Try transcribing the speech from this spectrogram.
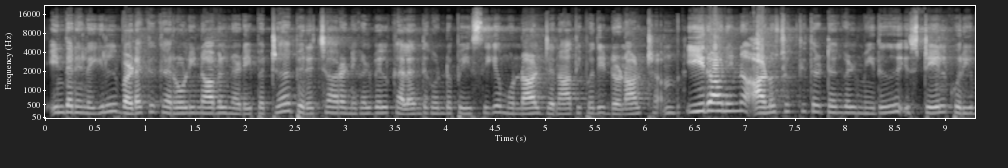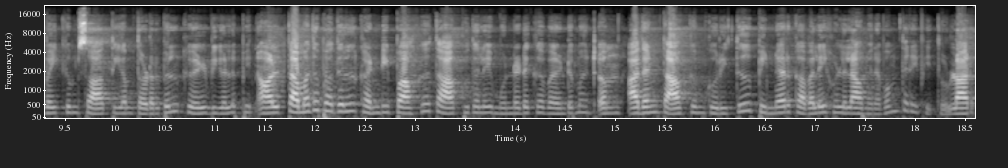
இந்த நிலையில் வடக்கு கரோலினாவில் நடைபெற்ற பிரச்சார நிகழ்வில் கலந்து கொண்டு பேசிய முன்னாள் ஜனாதிபதி டொனால்டு டிரம்ப். ஈரானின் அணுசக்தி திட்டங்கள் மீது இஸ்ரேல் குறிவைக்கும் சாத்தியம் தொடர்பில் கேள்வி எழுப்பினால் தமது பதில் கண்டிப்பாக தாக்குதலை முன்னெடுக்க வேண்டும் என்றும் அதன் தாக்கம் குறித்து பின்னர் கவலை கொள்ளலாம் எனவும் தெரிவித்துள்ளார்.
